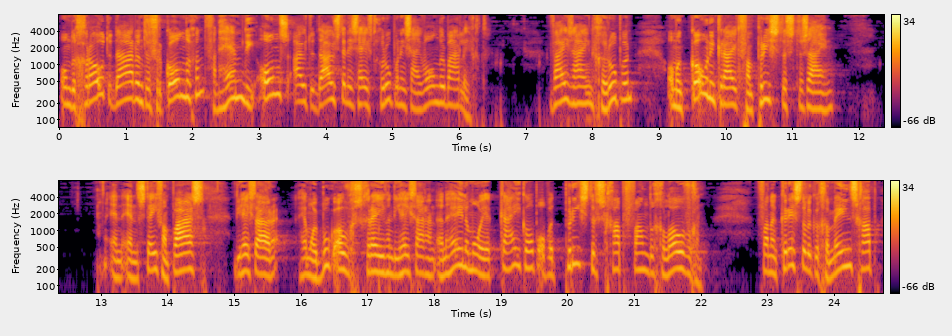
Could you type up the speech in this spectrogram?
Om de grote daden te verkondigen van hem die ons uit de duisternis heeft geroepen in zijn wonderbaar licht. Wij zijn geroepen om een koninkrijk van priesters te zijn. En, en Stefan Paas, die heeft daar heel mooi boek over geschreven. Die heeft daar een, een hele mooie kijk op, op het priesterschap van de gelovigen. Van een christelijke gemeenschap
